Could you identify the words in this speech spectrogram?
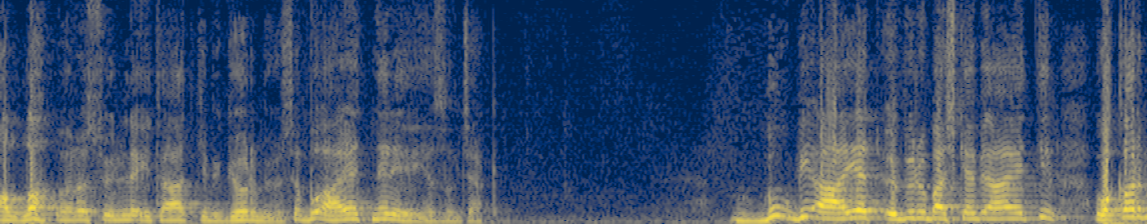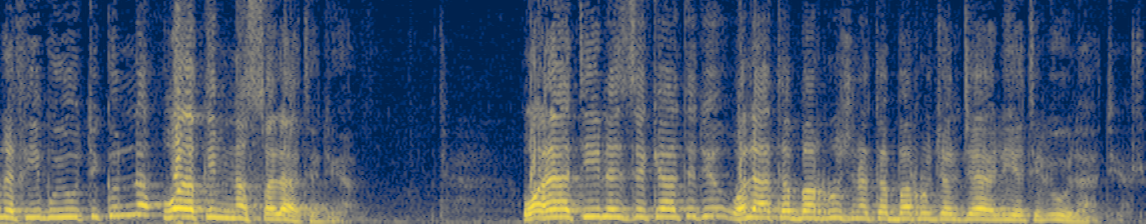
Allah ve Resulüne itaat gibi görmüyorsa bu ayet nereye yazılacak? Bu bir ayet, öbürü başka bir ayet değil. وَقَرْنَ ف۪ي بُيُوتِكُنَّ وَاَقِمْنَ الصَّلَاةِ diyor. وَاَتِينَ الزَّكَاةِ diyor. وَلَا تَبَرُّجْنَ تَبَرُّجَ الْجَاهِلِيَةِ الْعُولَى diyor.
